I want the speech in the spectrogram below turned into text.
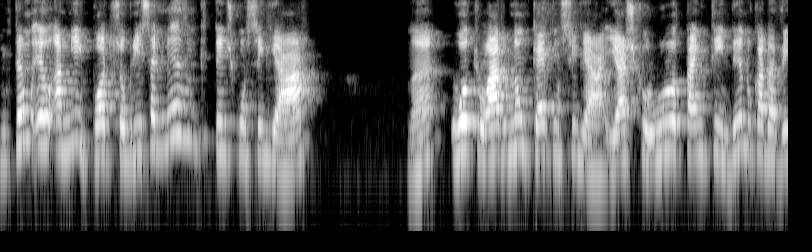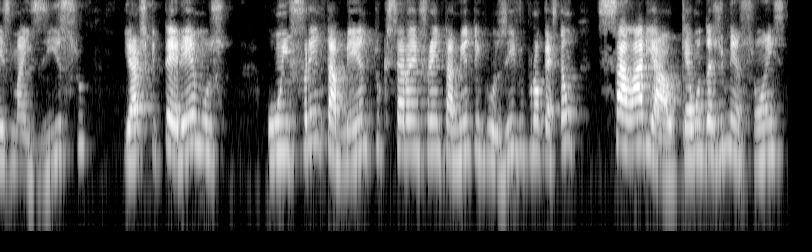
então, eu, a minha hipótese sobre isso é mesmo que tente conciliar, né, o outro lado não quer conciliar. E acho que o Lula está entendendo cada vez mais isso, e acho que teremos um enfrentamento que será um enfrentamento, inclusive, por uma questão salarial, que é uma das dimensões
